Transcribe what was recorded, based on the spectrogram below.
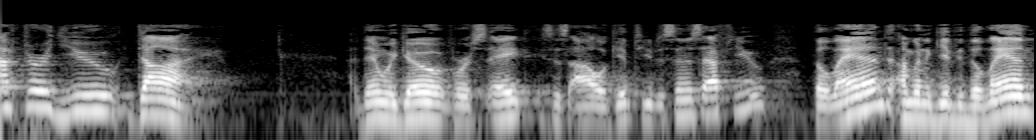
after you die. Then we go, verse 8, he says, I will give to you descendants after you the land. I'm going to give you the land.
